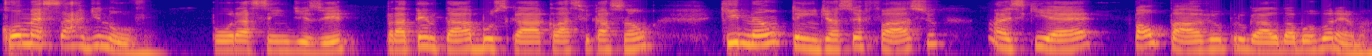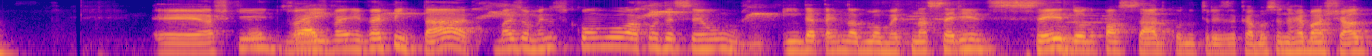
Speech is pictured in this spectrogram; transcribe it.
começar de novo, por assim dizer, para tentar buscar a classificação, que não tende a ser fácil, mas que é palpável para o Galo da Borborema. É, acho que é, vai, vai, vai pintar mais ou menos como aconteceu em determinado momento na Série C do ano passado, quando o 13 acabou sendo rebaixado.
